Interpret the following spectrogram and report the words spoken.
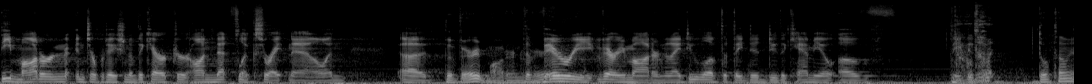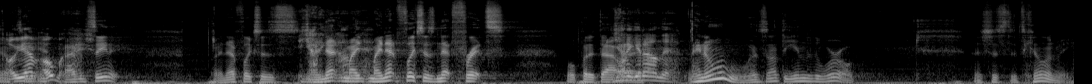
the modern interpretation of the character on Netflix right now, and. Uh, the very modern. the very very modern, and I do love that they did do the cameo of. They. Don't tell me. I Oh, haven't you seen haven't- it oh my I haven't seen it. My Netflix is my, net, my, my Netflix is Net Fritz. We'll put it that You gotta way. get on that. I know it's not the end of the world. It's just it's killing me.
